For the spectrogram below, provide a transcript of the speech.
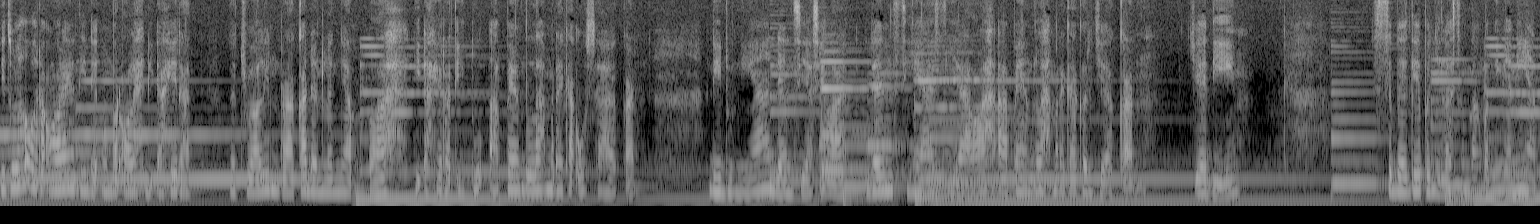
Itulah orang-orang yang tidak memperoleh di akhirat, kecuali neraka dan lenyaplah di akhirat itu apa yang telah mereka usahakan di dunia dan sia-sialah dan sia-sialah apa yang telah mereka kerjakan. Jadi, sebagai penjelas tentang pentingnya niat.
